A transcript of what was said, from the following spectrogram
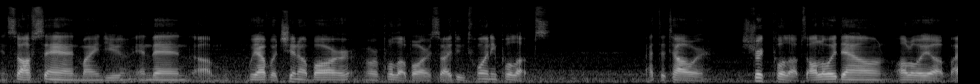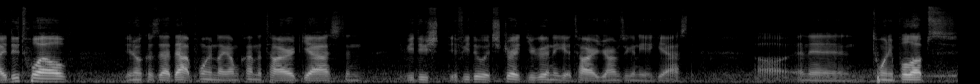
in soft sand, mind you. And then um, we have a chin-up bar or pull-up bar. So I do 20 pull-ups at the tower strict pull-ups all the way down, all the way up. I do 12, you know, because at that point, like I'm kind of tired, gassed, and if you do if you do it strict, you're gonna get tired. Your arms are gonna get gassed. Uh, and then 20 pull-ups,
